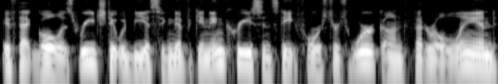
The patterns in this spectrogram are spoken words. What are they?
If that goal is reached, it would be a significant increase in state foresters' work on federal land.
